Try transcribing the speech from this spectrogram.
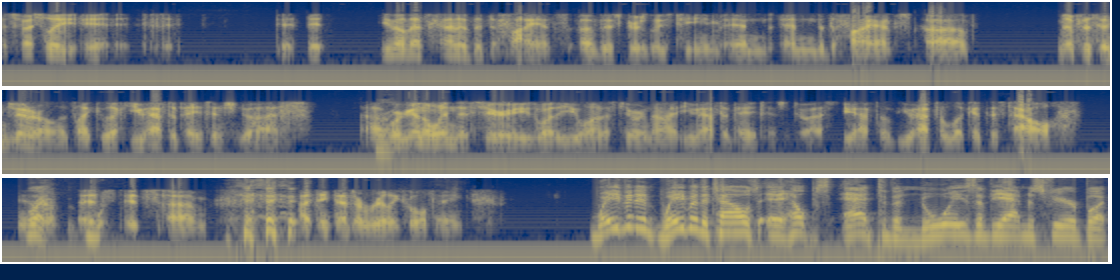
especially it, it, it, you know that's kind of the defiance of this Grizzlies team and and the defiance of Memphis in general. It's like, look, you have to pay attention to us. Uh, right. We're going to win this series, whether you want us to or not. You have to pay attention to us. You have to you have to look at this towel. You right. Know? It's it's. Um, I think that's a really cool thing waving it, waving the towels, it helps add to the noise of the atmosphere, but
